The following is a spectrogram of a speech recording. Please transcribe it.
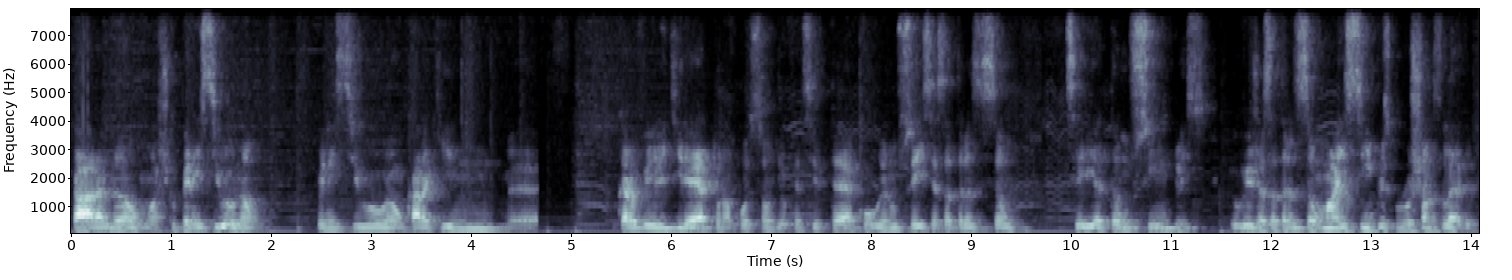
Cara, não. Acho que o Penicil não. O Penicil é um cara que. É, eu quero ver ele direto na posição de offensive tackle. Eu não sei se essa transição seria tão simples. Eu vejo essa transição mais simples para o Roshan Slater.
